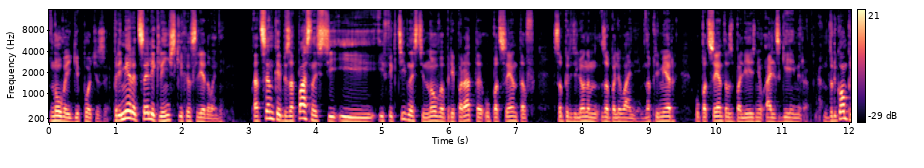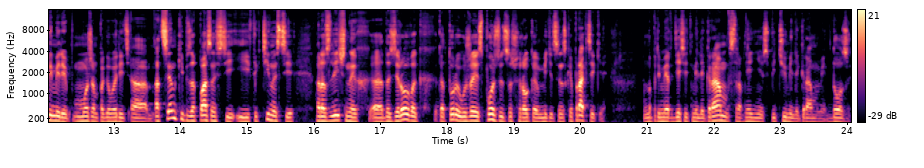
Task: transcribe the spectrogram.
новые гипотезы. Примеры целей клинических исследований. Оценка безопасности и эффективности нового препарата у пациентов с определенным заболеванием, например, у пациентов с болезнью Альцгеймера. В другом примере можем поговорить о оценке безопасности и эффективности различных э, дозировок, которые уже используются в широкой медицинской практике, например, 10 мг в сравнении с 5 мг дозы.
